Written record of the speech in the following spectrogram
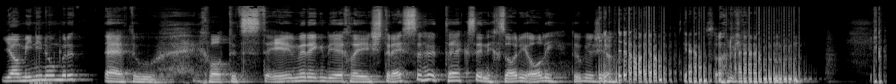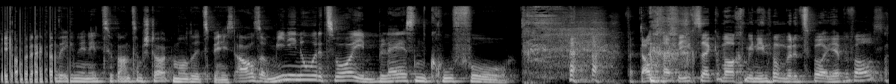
Ja, meine Nummer, äh, du, ich wollte jetzt immer irgendwie ein bisschen stressen heute, gesehen. Ich, sorry, Oli, du bist ja. Ja, ja, ja. Sorry. Ähm, ich bin aber gerade irgendwie nicht so ganz am Start. Mal, jetzt bin ich Also, meine Nummer zwei, Bläsen Kufo. Verdammt, hätte ich gesagt, mach meine Nummer zwei ebenfalls.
